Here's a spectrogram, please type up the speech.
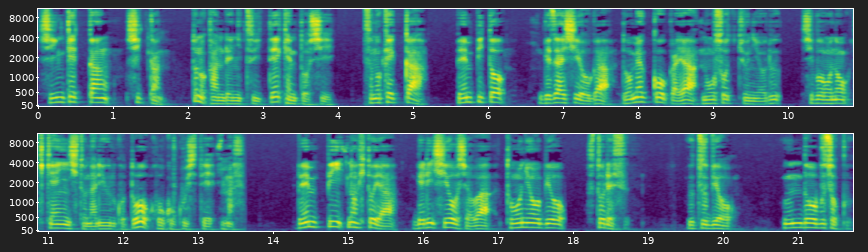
心血管疾患との関連について検討し、その結果、便秘と下剤使用が動脈硬化や脳卒中による死亡の危険因子となり得ることを報告しています。便秘の人や下痢使用者は糖尿病、ストレス、うつ病、運動不足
